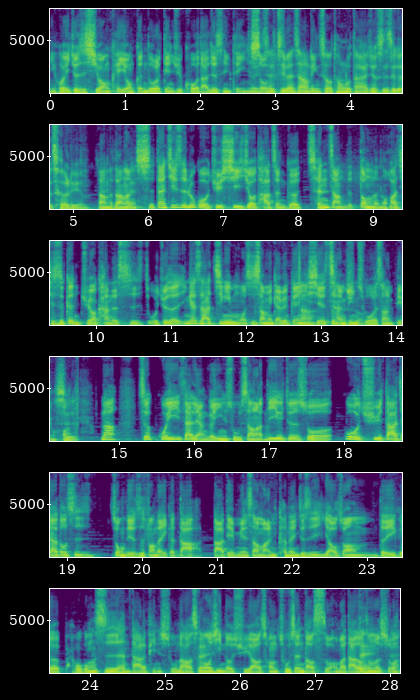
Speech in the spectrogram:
你会就是希望可以用更多的店去扩大就是你的营收。所以基本上零售通路大概就是这个策略了。当然当然是，但其实如果去细究它整个成长的动能的话，其实更需要看的是，我觉得应该是它经营模式上面改变，跟一些产品组合上的变化。是。那这归因在两个因素上了。第一个就是说，过去大家都是重点是放在一个大大店面上嘛，你可能就是药妆的一个百货公司，很大的品数，然后什么东西你都需要，从出生到死亡吧，大家都这么说。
